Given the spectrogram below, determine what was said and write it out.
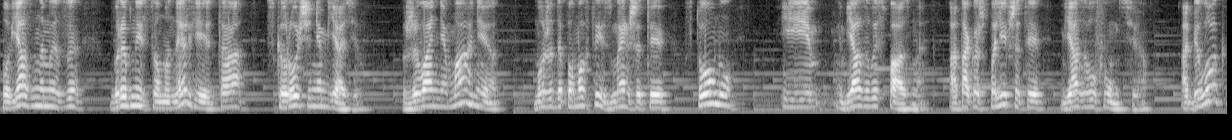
пов'язаними з виробництвом енергії та скороченням м'язів. Вживання магнію може допомогти зменшити втому і м'язові спазми, а також поліпшити м'язову функцію. А білок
